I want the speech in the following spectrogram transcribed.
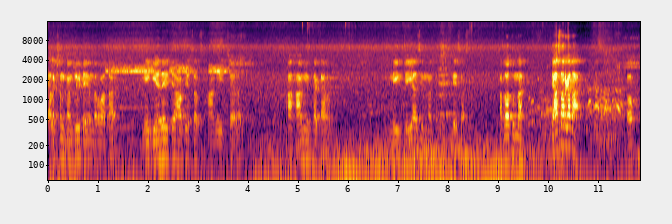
ఎలక్షన్ కంప్లీట్ అయిన తర్వాత మీకు ఏదైతే ఆఫీసర్స్ హామీ ఇచ్చారో ఆ హామీ ప్రకారం మీకు చేయాల్సిందంతా చేసేస్తారు అర్థమవుతుందా? చేస్తారు కదా? ఓకే.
